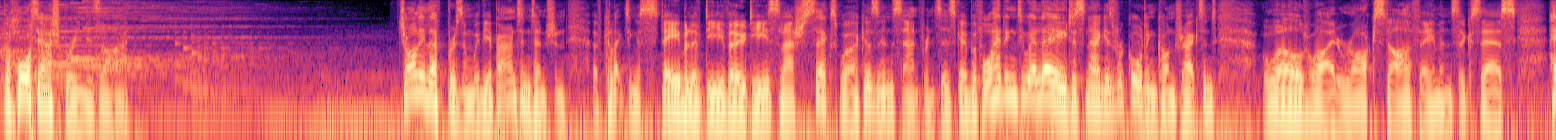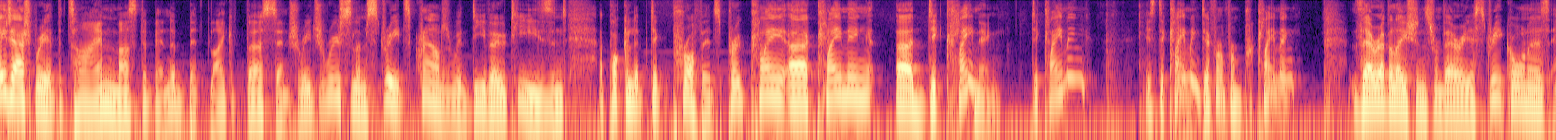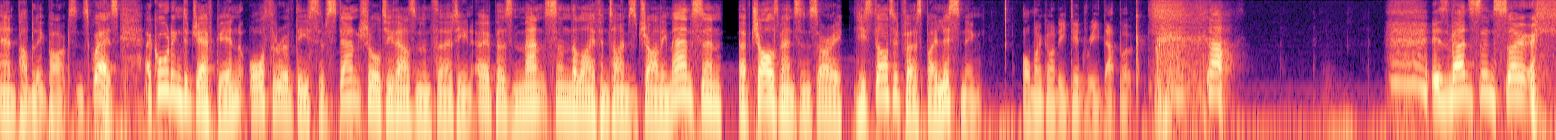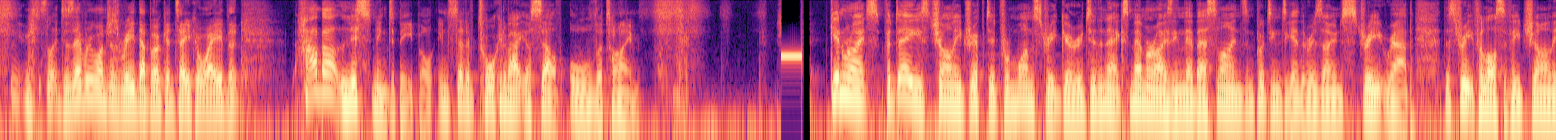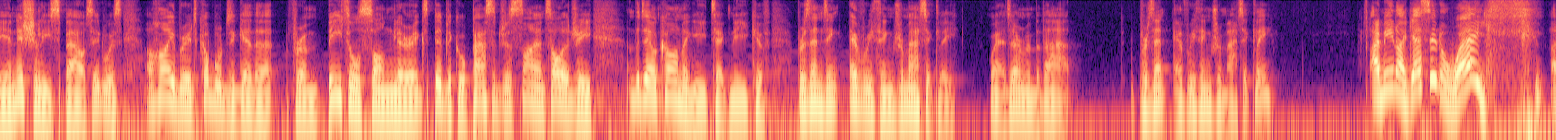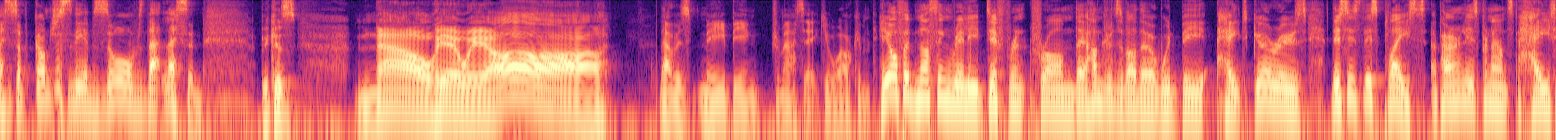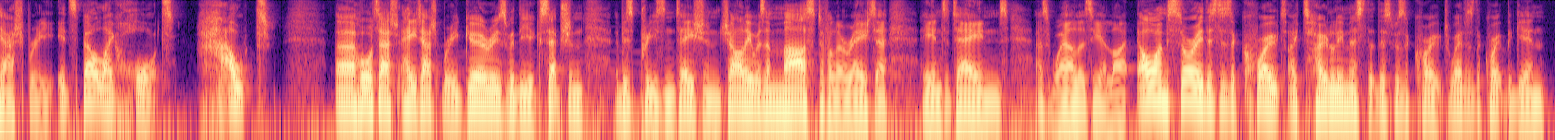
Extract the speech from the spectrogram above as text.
The Hawte-Ashbury Messiah. Charlie left prison with the apparent intention of collecting a stable of devotees slash sex workers in San Francisco before heading to LA to snag his recording contract and worldwide rock star fame and success. Haight-Ashbury at the time must have been a bit like first century Jerusalem streets crowded with devotees and apocalyptic prophets proclaim, uh, uh, declaiming. Declaiming? Is declaiming different from proclaiming? Their revelations from various street corners and public parks and squares. According to Jeff Guinn, author of the substantial 2013 opus Manson: The Life and Times of Charlie Manson, of Charles Manson, sorry, he started first by listening. Oh my god, he did read that book. Is Manson so does everyone just read that book and take away that how about listening to people instead of talking about yourself all the time? Guinn writes, For days, Charlie drifted from one street guru to the next, memorizing their best lines and putting together his own street rap. The street philosophy Charlie initially spouted was a hybrid cobbled together from Beatles song lyrics, biblical passages, Scientology, and the Dale Carnegie technique of presenting everything dramatically. Wait, I don't remember that. Present everything dramatically? I mean, I guess in a way, I subconsciously absorbed that lesson. Because now here we are. That was me being dramatic. You're welcome. He offered nothing really different from the hundreds of other would be Haight gurus. This is this place. Apparently, it's pronounced Hate Ashbury. It's spelled like Hort. Hout. Uh, Hort Haight-Ashbury gurus, with the exception of his presentation. Charlie was a masterful orator. He entertained as well as he alight. Oh, I'm sorry. This is a quote. I totally missed that this was a quote. Where does the quote begin?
